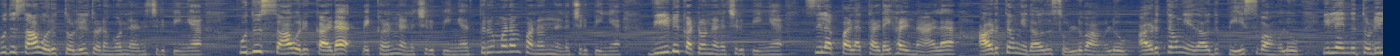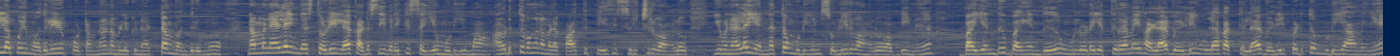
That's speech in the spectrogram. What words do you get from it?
புதுசாக ஒரு தொழில் தொடங்கணும்னு நினச்சிருப்பீங்க. புதுசாக ஒரு கடை வைக்கணும்னு நினச்சிருப்பீங்க. திருமணம் பண்ணணும்னு நினச்சிருப்பீங்க. வீடு கட்டணும்னு நினச்சிருப்பீங்க. சில பல தடைகள்னால அடுத்தவங்க ஏதாவது சொல்லுவாங்களோ அடுத்தவங்க ஏதாவது பேசுவாங்களோ இல்லை இந்த தொழிலில் போய் முதலீடு போட்டோம்னா நம்மளுக்கு நட்டம் வந்துருமோ நம்மளால இந்த தொழிலை கடைசி வரைக்கும் செய்ய முடியுமா? அடுத்தவங்க நம்மளை பார்த்து பேசி சிரிச்சிருவாங்களோ இவனால என்னத்த முடியும்னு சொல்லிடுவாங்களோ அப்படின்னு பயந்து பயந்து உங்களுடைய திறமைகளை வெளி உலகத்தில் வெளிப்படுத்த முடியாமையே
